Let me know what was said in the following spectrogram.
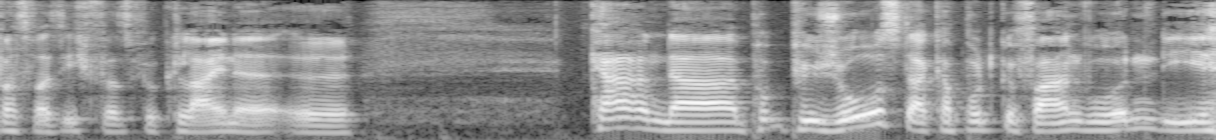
was weiß ich, was für kleine äh, Karren da, Peugeots da kaputt gefahren wurden, die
